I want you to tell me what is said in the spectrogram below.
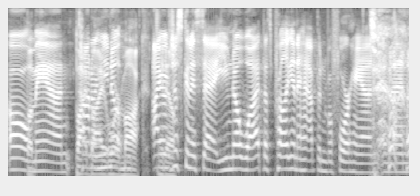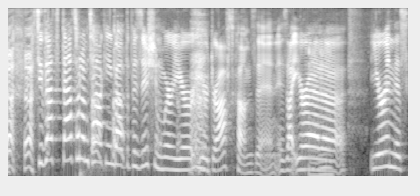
Oh Bu- man, bye-bye Conor, you or know, mock, I you was know. just gonna say, you know what? That's probably gonna happen beforehand, and then see that's that's what I'm talking about. The position where your your draft comes in is that you're at a Mm-hmm. you're in this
